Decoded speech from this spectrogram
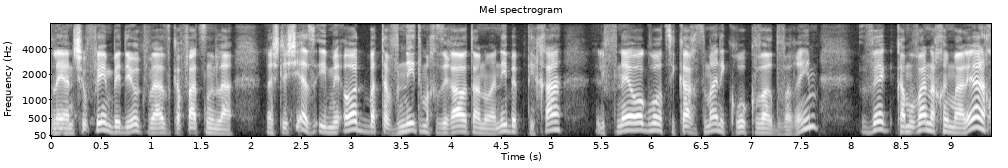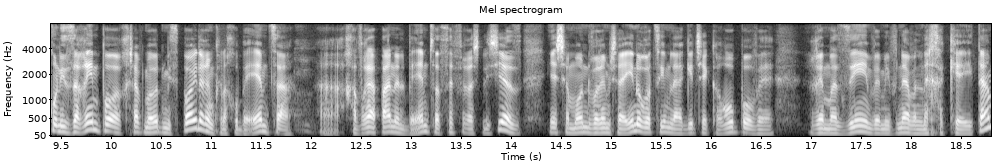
לינשופים בדיוק ואז קפצנו לשלישי אז היא מאוד בתבנית מחזירה אותנו אני בפתיחה לפני הוגוורטס ייקח זמן יקרו כבר דברים וכמובן אנחנו עם העלייה אנחנו נזהרים פה עכשיו מאוד מספוילרים כי אנחנו באמצע חברי הפאנל באמצע הספר השלישי אז יש המון דברים שהיינו רוצים להגיד שקרו פה ורמזים ומבנה אבל נחכה איתם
